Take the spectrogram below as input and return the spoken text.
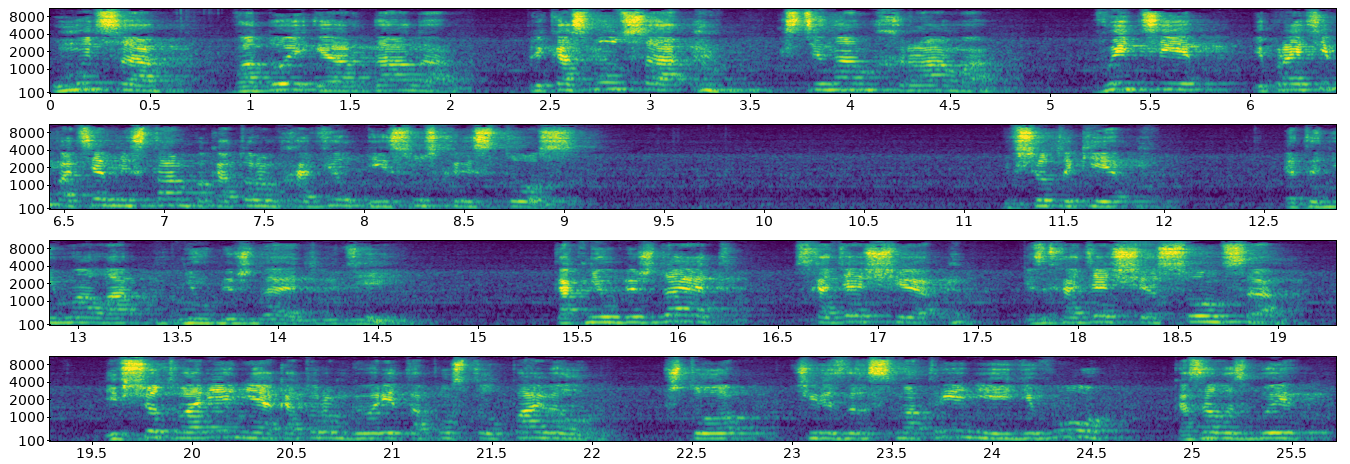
умыться водой Иордана, прикоснуться к стенам храма, выйти и пройти по тем местам, по которым ходил Иисус Христос. И все-таки это немало не убеждает людей. Как не убеждает сходящее и заходящее солнце, и все творение, о котором говорит апостол Павел, что через рассмотрение его, казалось бы,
